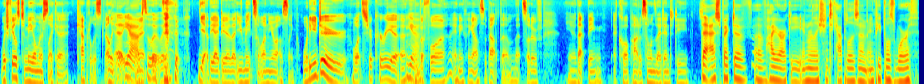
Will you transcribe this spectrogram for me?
which feels to me almost like a capitalist value Uh, yeah, right? absolutely. yeah, the idea that you meet someone, you ask like, "What do you do? What's your career?" Yeah. Before anything else about them, that sort of, you know, that being a core part of someone's identity. the aspect of, of hierarchy in relation to capitalism and people's worth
